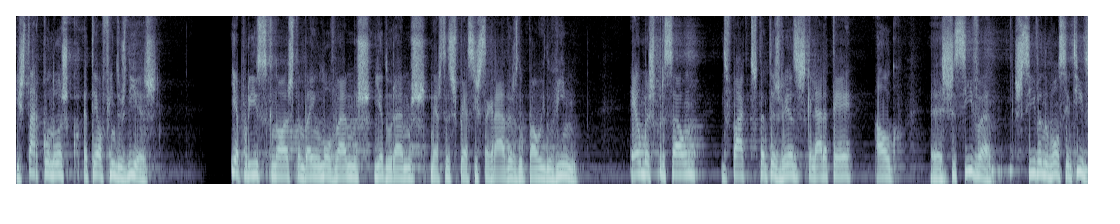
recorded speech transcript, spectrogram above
e estar conosco até ao fim dos dias. E é por isso que nós também o louvamos e adoramos nestas espécies sagradas do pão e do vinho. É uma expressão, de facto, tantas vezes, se calhar até algo uh, excessiva, excessiva no bom sentido,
